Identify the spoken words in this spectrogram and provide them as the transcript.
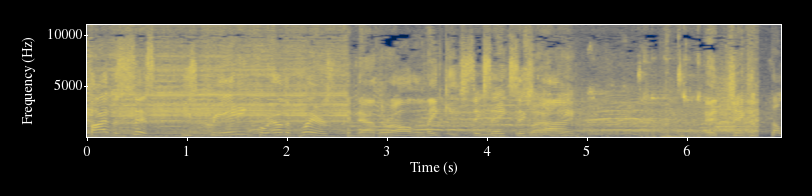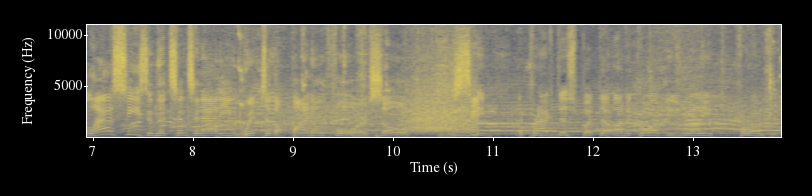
Five assists. He's creating for other players. And now they're all linky. 6'8", 6'9". And Jacob. The last season that Cincinnati went to the Final Four. So, see at practice, but uh, on the court, he's really ferocious.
